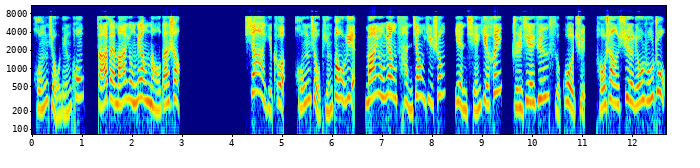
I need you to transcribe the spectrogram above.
红酒凌空，砸在马永亮脑袋上。下一刻，红酒瓶爆裂，马永亮惨叫一声，眼前一黑，直接晕死过去，头上血流如注。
